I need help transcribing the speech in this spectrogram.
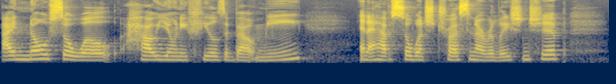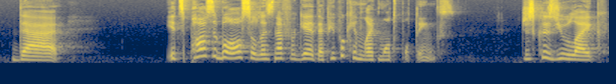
I know so well how Yoni feels about me, and I have so much trust in our relationship that it's possible. Also, let's not forget that people can like multiple things. Just because you like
